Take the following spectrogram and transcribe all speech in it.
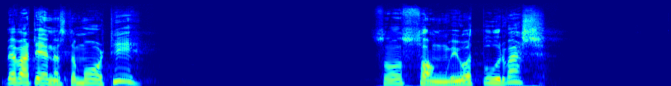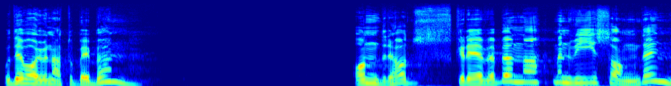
ved hvert eneste måltid, så sang vi jo et bordvers. Og det var jo nettopp ei bønn. Andre hadde skrevet bønna, men vi sang den.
